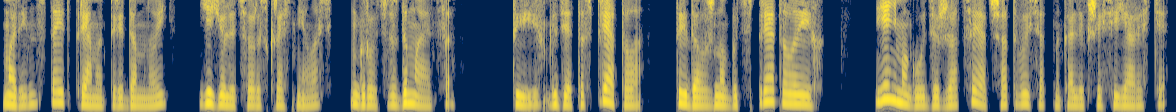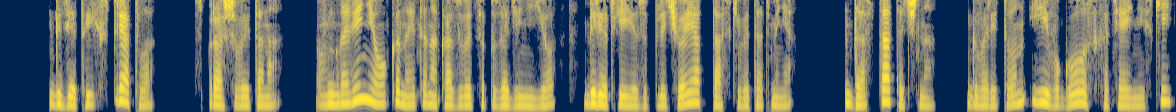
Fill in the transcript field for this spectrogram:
Марин стоит прямо передо мной, ее лицо раскраснелось, грудь вздымается. «Ты их где-то спрятала. Ты, должно быть, спрятала их». Я не могу удержаться и отшатываюсь от накалившейся ярости. «Где ты их спрятала?» — спрашивает она. В мгновение ока Нейтан оказывается позади нее, берет ее за плечо и оттаскивает от меня. «Достаточно», — говорит он, и его голос, хотя и низкий,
